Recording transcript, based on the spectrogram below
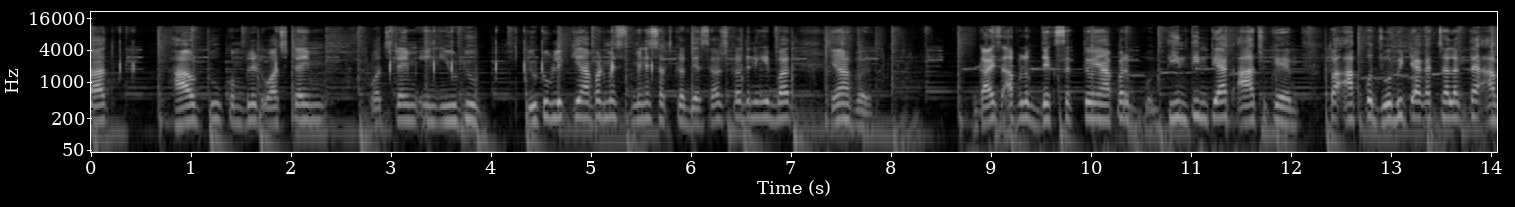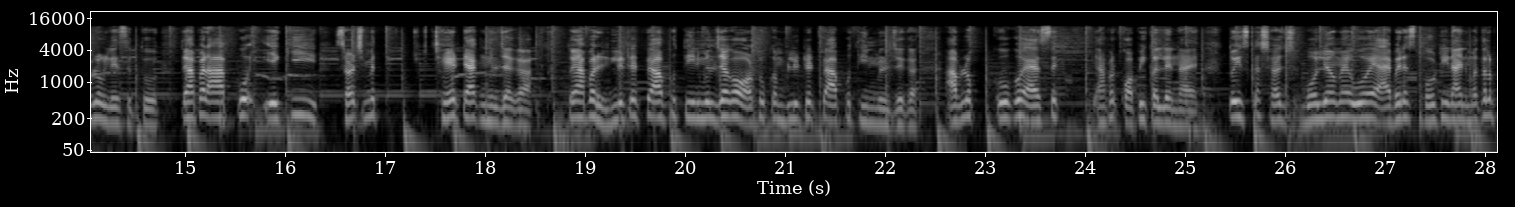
बाद how to complete watch time watch time in YouTube YouTube लिख के यहाँ पर मैं, मैंने सर्च कर दिया। सर्च कर देने के बाद यहाँ पर गाइस आप लोग देख सकते हो यहाँ पर तीन तीन टैग आ चुके हैं। तो आपको जो भी टैग अच्छा लगता है, आप लोग ले सकते हो। तो यहाँ पर आपको एक ही सर्च में छः टैग मिल जाएगा। तो यहाँ पर रिलेटेड पे आपको तीन मिल जाएगा ऑटो कम्प्लीटेड पे आपको तीन मिल जाएगा। आप लोग को ऐसे यहाँ पर कॉपी कर लेना है। तो इसका सर्च वॉल्यूम है, वो है एवरेज फोर्टी नाइन मतलब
